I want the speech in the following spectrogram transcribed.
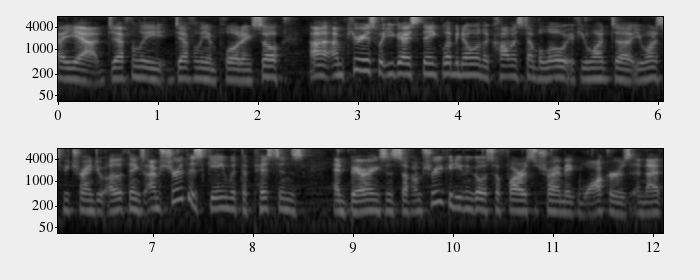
Uh, yeah, definitely, definitely imploding. So uh, I'm curious what you guys think. Let me know in the comments down below if you want uh, you want us to be trying to do other things. I'm sure this game with the pistons and bearings and stuff, I'm sure you could even go so far as to try and make walkers and that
